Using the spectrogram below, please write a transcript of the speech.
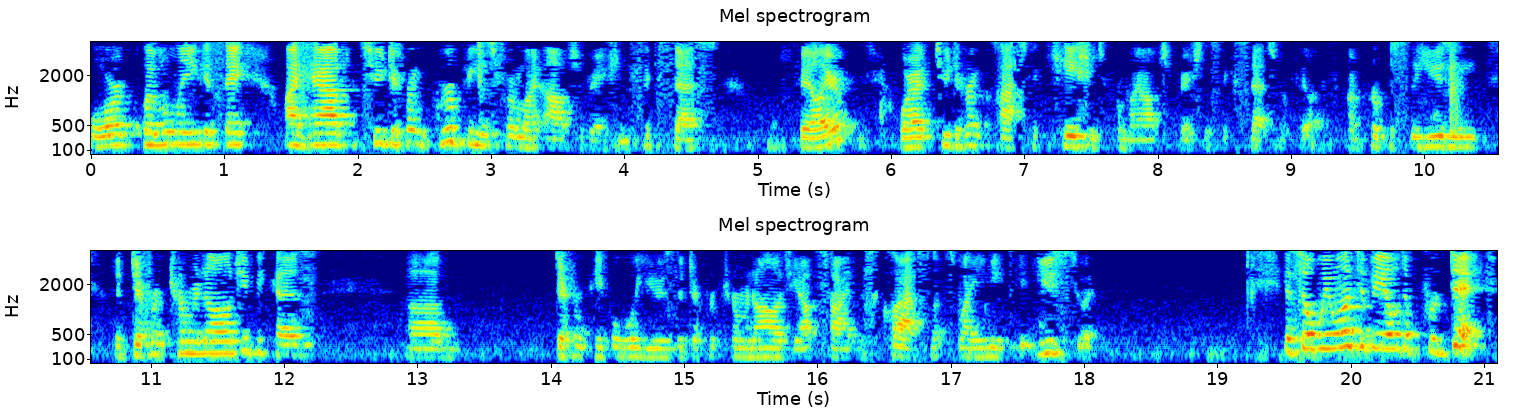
Or equivalently, you could say, I have two different groupings for my observations, success failure, or I have two different classifications for my observation, success or failure. I'm purposely using the different terminology because um, different people will use the different terminology outside this class. So that's why you need to get used to it. And so we want to be able to predict,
